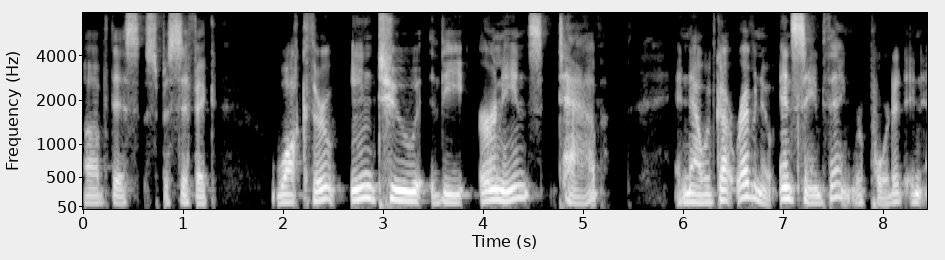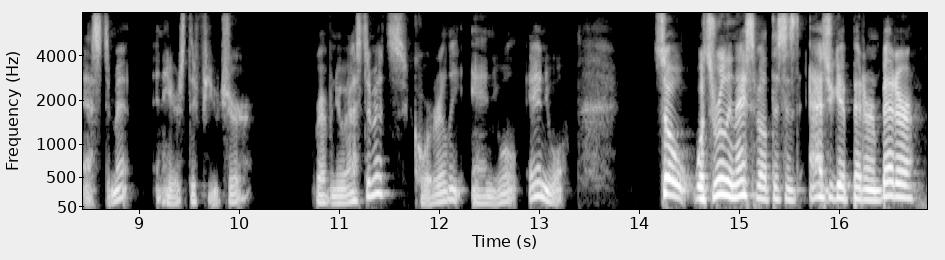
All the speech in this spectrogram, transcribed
of this specific walkthrough into the earnings tab. And now we've got revenue. And same thing, reported an estimate. And here's the future revenue estimates, quarterly, annual, annual. So, what's really nice about this is as you get better and better,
